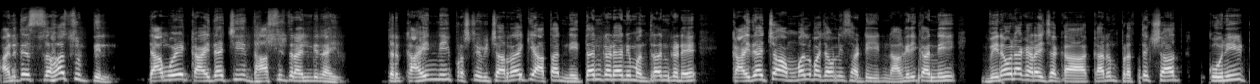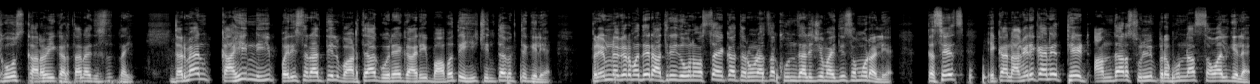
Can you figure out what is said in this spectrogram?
आणि ते सहज सुटतील त्यामुळे कायद्याची धासीच राहिली नाही. तर काहींनी प्रश्न विचारलाय की आता नेत्यांकडे आणि मंत्र्यांकडे कायद्याच्या अंमलबजावणीसाठी नागरिकांनी विनवण्या करायच्या का? कारण प्रत्यक्षात कोणीही ठोस कारवाई करताना दिसत नाही. दरम्यान काहींनी परिसरातील वाढत्या गुन्हेगारीबाबतही चिंता व्यक्त केली आहे. प्रेमनगरमध्ये रात्री दोन वाजता एका तरुणाचा खून झाल्याची माहिती समोर आली आहे. तसेच एका नागरिकाने थेट आमदार सुनील प्रभूंना सवाल केलाय.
